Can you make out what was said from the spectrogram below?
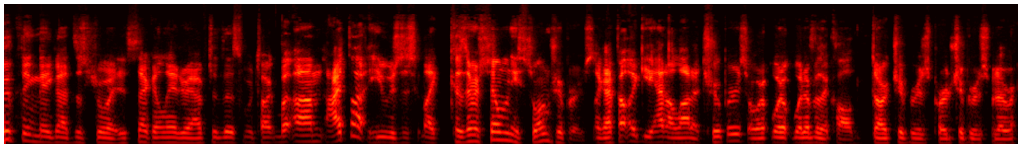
good thing they got destroyed. A second later after this, we're talking. But um, I thought he was just like because there were so many stormtroopers. Like I felt like he had a lot of troopers or wha- whatever they're called, dark troopers, purge troopers, whatever.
